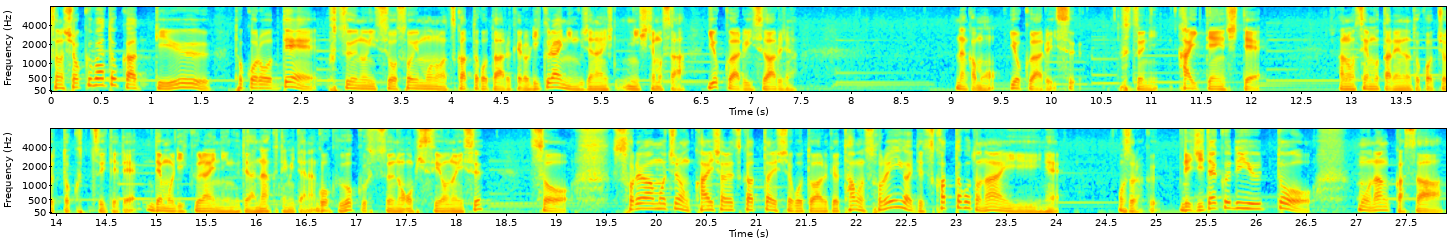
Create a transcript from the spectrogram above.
その職場とかっていうところで普通の椅子をそういうものは使ったことあるけど、リクライニングじゃないにしてもさ、よくある椅子あるじゃん。なんかもうよくある椅子。普通に回転して、あの背もたれのとこちょっとくっついてて、でもリクライニングではなくてみたいな、ごくごく普通のオフィス用の椅子。そう。それはもちろん会社で使ったりしたことはあるけど多分それ以外で使ったことないね。おそらく。で自宅で言うともうなんかさ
